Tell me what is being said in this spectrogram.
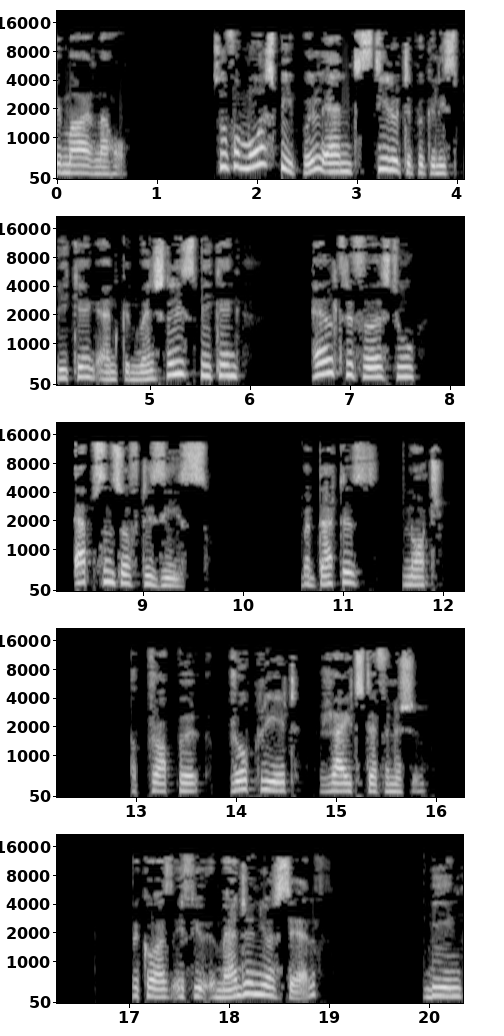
بیمار نہ ہو so for most people and speaking and conventionally speaking health refers to absence of disease but that is not a proper appropriate right definition. Because if you imagine yourself being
